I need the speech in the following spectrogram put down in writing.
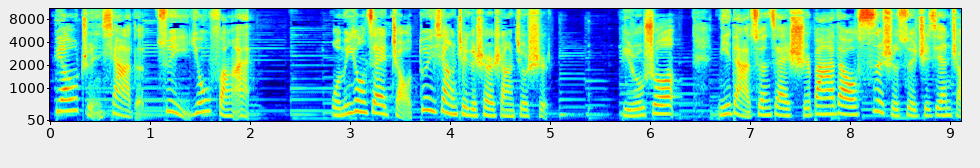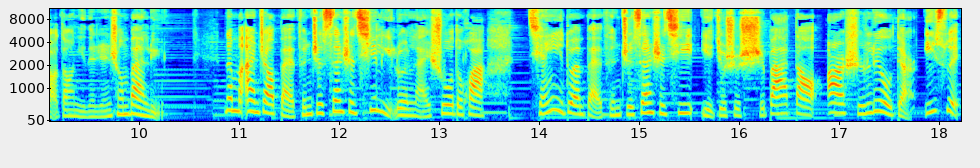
标准下的最优方案。我们用在找对象这个事儿上，就是，比如说，你打算在十八到四十岁之间找到你的人生伴侣，那么按照百分之三十七理论来说的话，前一段百分之三十七，也就是十八到二十六点一岁，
